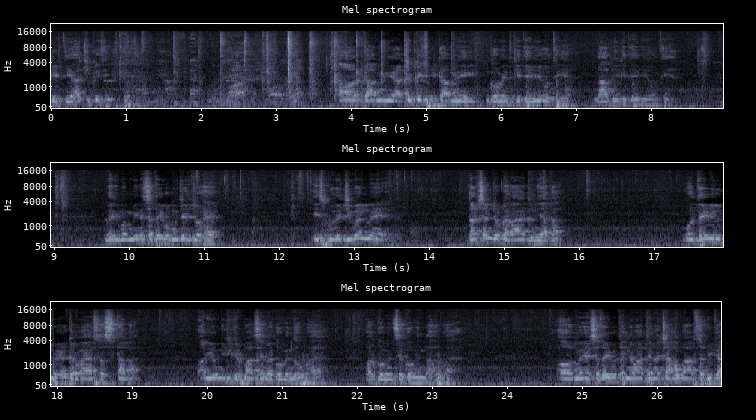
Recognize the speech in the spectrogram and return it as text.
कीर्ति आ चुकी थी। और कामिनी आ चुकी थी। कामिनी गोविंद की देवी होती है, नाभि की देवी होती है। मेरी मम्मी ने सदैव मुझे जो है इस पूरे जीवन में दर्शन जो कराया दुनिया का, वो देवी रूपेण करवाया सस्ता का, और ये उन्हीं की कृपा से मैं गोविंद हो पाया, और गोविंद से गोविंदा हो पाया। और मैं सदैव धन्यवाद देना चाहूँगा आप सभी का,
